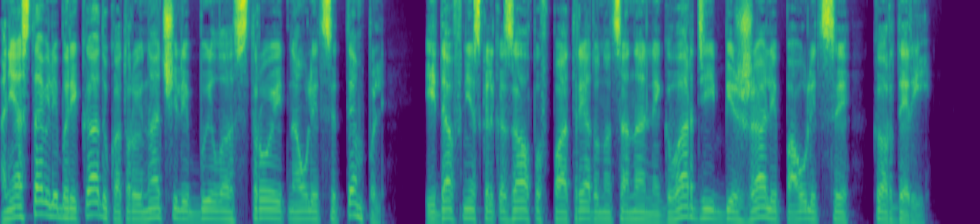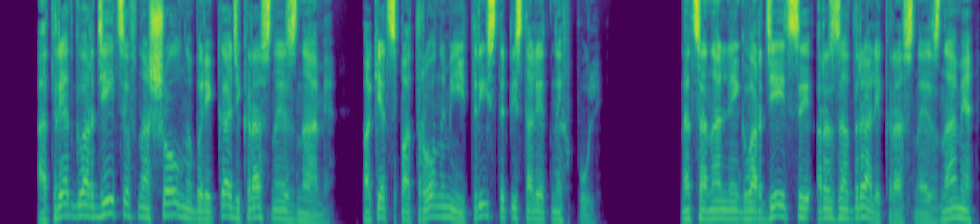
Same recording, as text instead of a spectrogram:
Они оставили баррикаду, которую начали было строить на улице Темпль, и, дав несколько залпов по отряду Национальной гвардии, бежали по улице Кордери. Отряд гвардейцев нашел на баррикаде красное знамя, пакет с патронами и 300 пистолетных пуль. Национальные гвардейцы разодрали красное знамя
